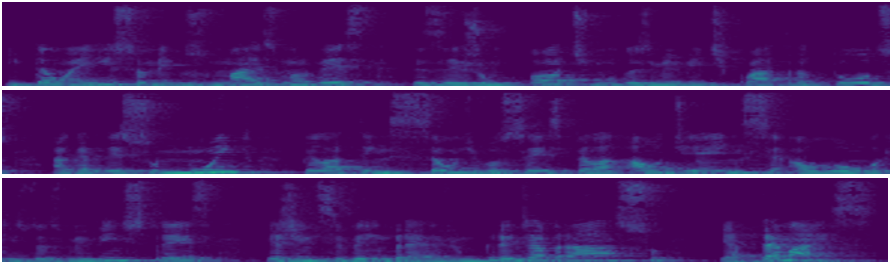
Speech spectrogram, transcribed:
Então é isso, amigos. Mais uma vez, desejo um ótimo 2024 a todos. Agradeço muito pela atenção de vocês, pela audiência ao longo aqui de 2023 e a gente se vê em breve. Um grande abraço e até mais!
